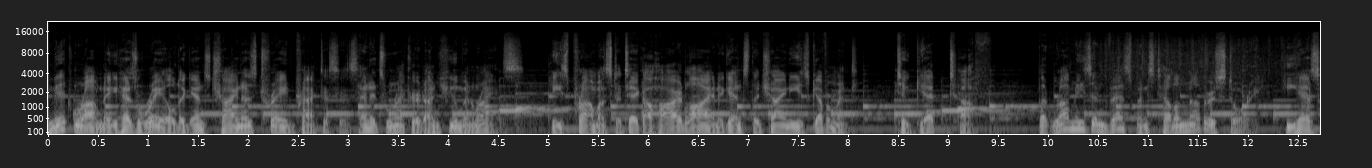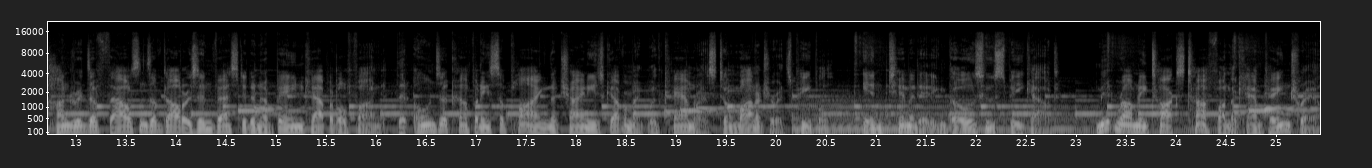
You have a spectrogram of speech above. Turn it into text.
Mitt Romney has railed against China's trade practices and its record on human rights. He's promised to take a hard line against the Chinese government, to get tough. But Romney's investments tell another story. He has hundreds of thousands of dollars invested in a Bain Capital Fund that owns a company supplying the Chinese government with cameras to monitor its people, intimidating those who speak out. Mitt Romney talks tough on the campaign trail,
